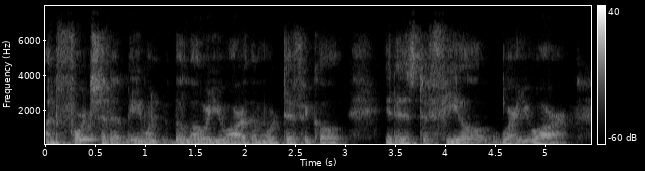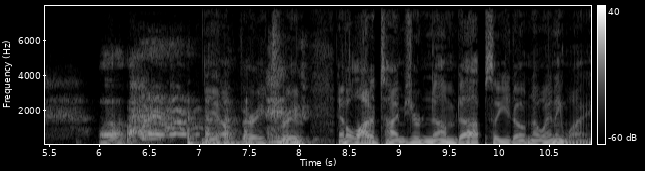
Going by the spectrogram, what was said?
unfortunately, when the lower you are, the more difficult it is to feel where you are. Uh, yeah, very true. And a lot of times you're numbed up, so you don't know anyway.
